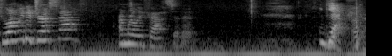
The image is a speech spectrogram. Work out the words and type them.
you want me to dress now? I'm really fast at it. Yeah. Okay.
